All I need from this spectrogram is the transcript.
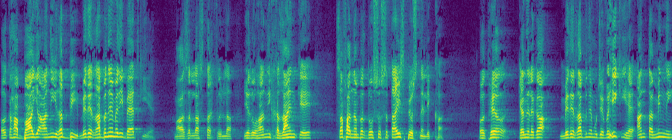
اور کہا، با یا ربی، میرے رب نے میری بیعت کی ہے۔ معاذ اللہ، استغفر اللہ، یہ روحانی خزائن کے صفحہ نمبر دو سو ستائیس پہ اس نے لکھا۔ اور پھر کہنے لگا، میرے رب نے مجھے وہی کی ہے، انت منی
